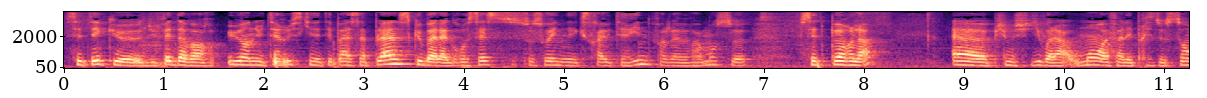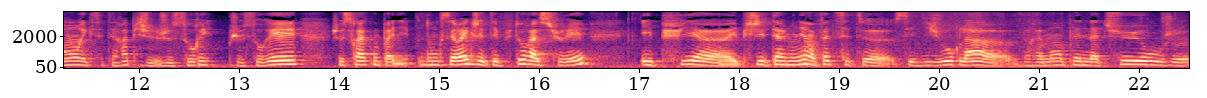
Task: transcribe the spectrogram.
c'était que du fait d'avoir eu un utérus qui n'était pas à sa place, que bah, la grossesse ce soit une extra-utérine, enfin j'avais vraiment ce, cette peur là. Euh, puis je me suis dit, voilà, au moins on va faire les prises de sang, etc. Puis je, saurai, je saurai, je serai accompagnée. Donc c'est vrai que j'étais plutôt rassurée. Et puis, euh, puis j'ai terminé en fait euh, ces dix jours-là vraiment en pleine nature où je,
